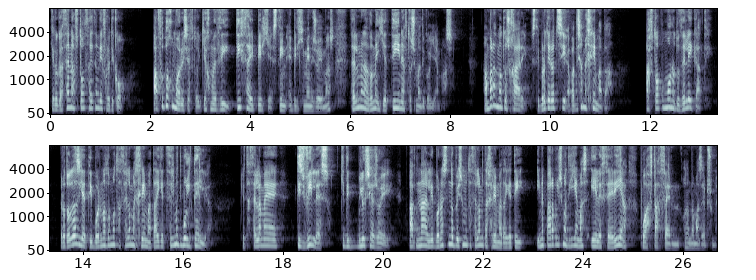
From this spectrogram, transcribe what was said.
Για τον καθένα αυτό θα ήταν διαφορετικό. Αφού το έχουμε ορίσει αυτό και έχουμε δει τι θα υπήρχε στην επιτυχημένη ζωή μας, θέλουμε να δούμε γιατί είναι αυτό σημαντικό για εμάς. Αν παραδείγματος χάρη, στην πρώτη ερώτηση απαντήσαμε χρήματα. Αυτό από μόνο του δεν λέει κάτι. Ρωτώντας γιατί, μπορεί να δούμε ότι θα θέλαμε χρήματα γιατί θέλουμε την πολυτέλεια. Γιατί θα θέλαμε τις βίλες και την πλούσια ζωή. Απ' την άλλη, μπορεί να συνειδητοποιήσουμε ότι θα θέλαμε τα χρήματα γιατί είναι πάρα πολύ σημαντική για μας η ελευθερία που αυτά φέρνουν όταν τα μαζέψουμε.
